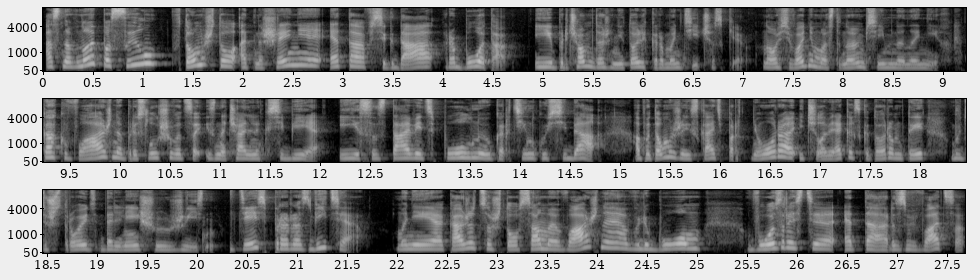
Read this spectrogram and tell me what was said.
Основной посыл в том, что отношения — это всегда работа, и причем даже не только романтические. Но сегодня мы остановимся именно на них. Как важно прислушиваться изначально к себе и составить полную картинку себя, а потом уже искать партнера и человека, с которым ты будешь строить дальнейшую жизнь. Здесь про развитие. Мне кажется, что самое важное в любом возрасте это развиваться,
